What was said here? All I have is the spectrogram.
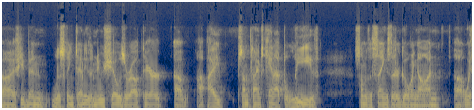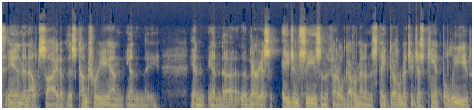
Uh, if you've been listening to any of the news shows are out there, um, I sometimes cannot believe some of the things that are going on uh, within and outside of this country and in the in in uh, the various agencies and the federal government and the state governments. You just can't believe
